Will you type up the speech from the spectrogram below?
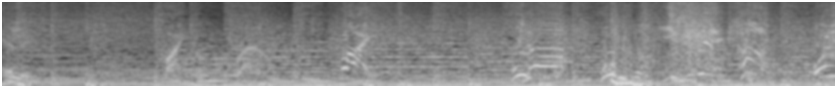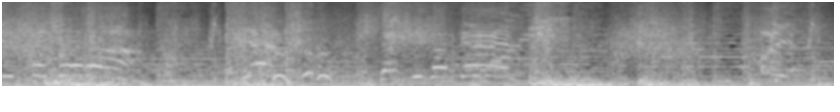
Kevin. Final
